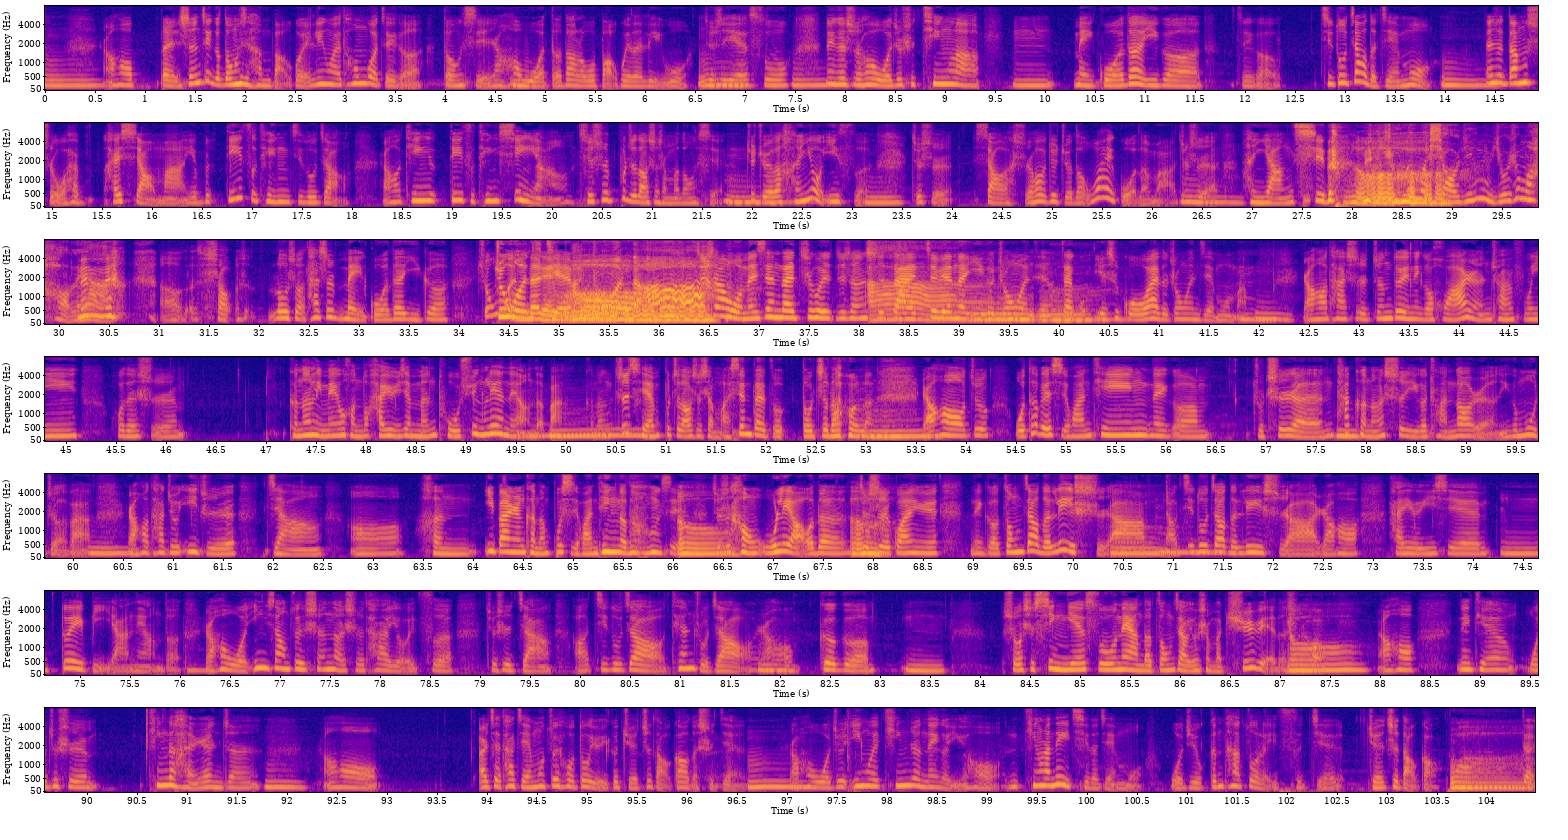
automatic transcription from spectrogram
然后本身这个东西很宝贵，另外通过这个东西，然后我得到了我宝贵的礼物，就是耶稣。那个时候我就是听了，嗯，美国的一个这个基督教的节目，嗯但是当时我还还小嘛，也不第一次听基督教，然后听第一次听信仰，其实不知道是什么东西，就觉得很有意思。就是小时候就觉得外国的嘛，就是很洋气的 那种。那么小英语就这么好了呀？没有呃，少漏说它是美国的一个中中文的节目目，中文的啊 就像我们现在智慧之声是在这边的一个中文节目，啊在国也是国外的中文节目嘛。嗯然后它是针对那个华人传福音，或者是可能里面有很多还有一些门徒训练那样的吧。可能之前不知道是什么，现在都都知道了。然后就我特别喜欢听那个。主持人他可能是一个传道人，一个牧者吧，然后他就一直讲，呃，很一般人可能不喜欢听的东西，哦。就是很无聊的，哦就是关于那个宗教的历史啊，然后基督教的历史啊，然后还有一些嗯对比呀、那样的。然后我印象最深的是他有一次就是讲啊、基督教、天主教，然后各个嗯说是信耶稣那样的宗教有什么区别的时候，哦然后那天我就是听得很认真，嗯然后而且他节目最后都有一个觉知祷告的时间，嗯然后我就因为听着那个以后，听了那一期的节目，我就跟他做了一次觉觉知祷告。哇对，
